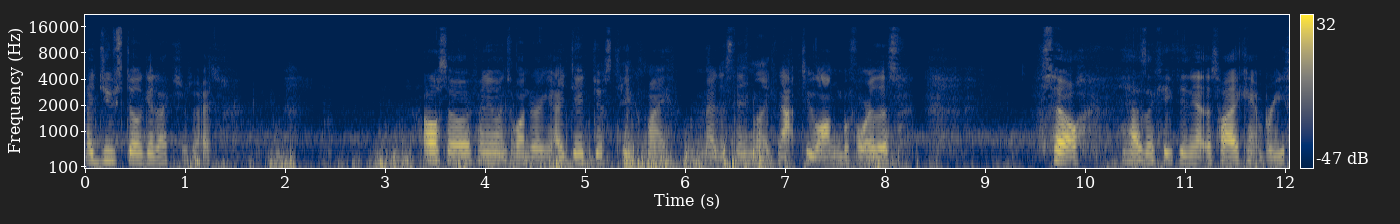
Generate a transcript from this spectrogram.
I do still get exercise. Also, if anyone's wondering, I did just take my medicine like not too long before this. So, it hasn't kicked in yet, that's why I can't breathe.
